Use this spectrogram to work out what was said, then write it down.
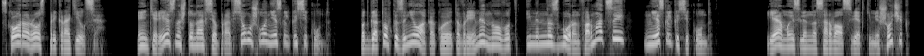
Скоро рост прекратился. Интересно, что на все про все ушло несколько секунд. Подготовка заняла какое-то время, но вот именно сбор информации — несколько секунд. Я мысленно сорвал с ветки мешочек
